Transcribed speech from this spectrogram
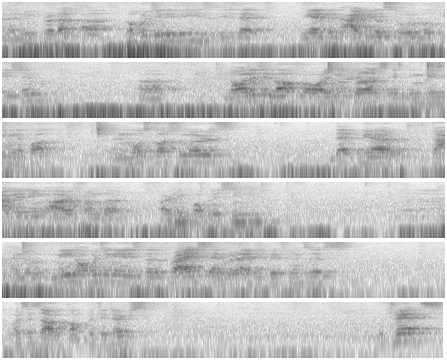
uh, new product. Uh, opportunities is that store location. Uh, knowledge and love for original products is increasing in Nepal, and most customers that we are targeting are from the earning population. And the main opportunity is the price and variety differences versus our competitors. The threats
